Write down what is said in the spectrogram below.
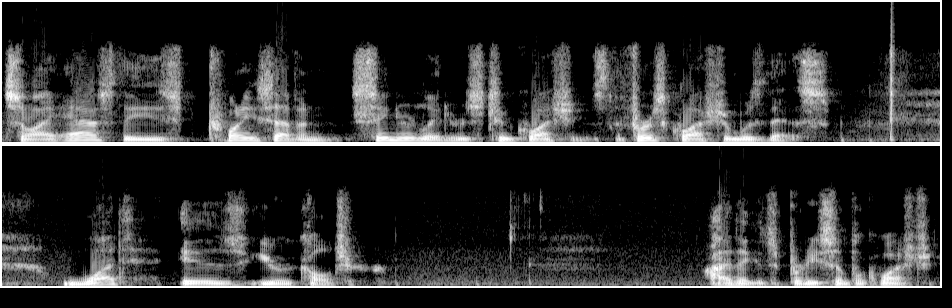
So I asked these 27 senior leaders two questions. The first question was this What is your culture? I think it's a pretty simple question.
